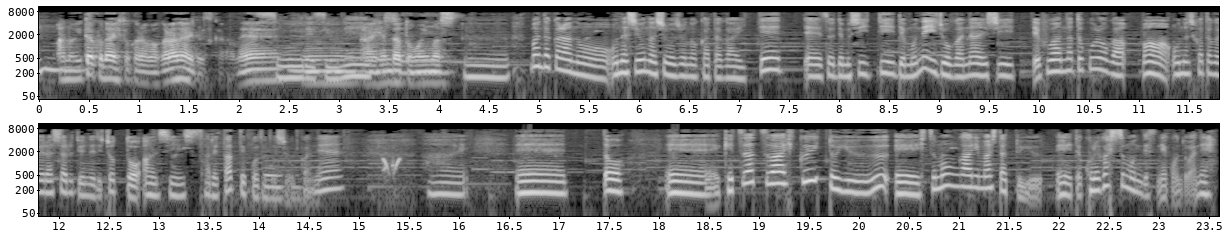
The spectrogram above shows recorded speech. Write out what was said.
うんあの、痛くない人からわからないですからね。そうですよねん大変だと思います。うん。まあだからあの、同じような症状の方がいて、えーそれでも CT でもね、異常がないし、って不安なところが、まあ同じ方がいらっしゃるというので、ちょっと安心されたってことでしょうかね。はい。えーっと、えー血圧は低いという、えー質問がありましたという、えーっと、これが質問ですね、今度はね。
